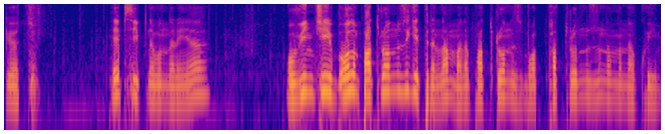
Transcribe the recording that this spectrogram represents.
Göt. Hepsi ipne bunların ya. O Vinci'yi oğlum patronunuzu getirin lan bana. Patronunuz patronunuzun amına koyayım.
